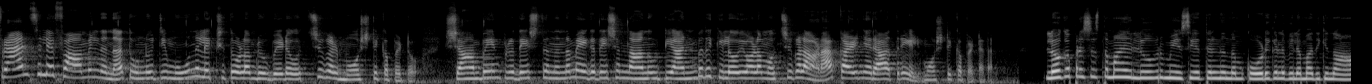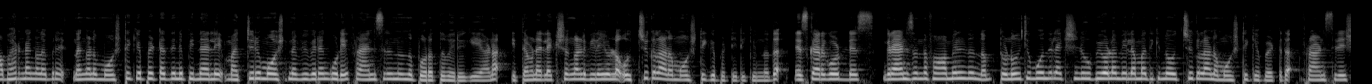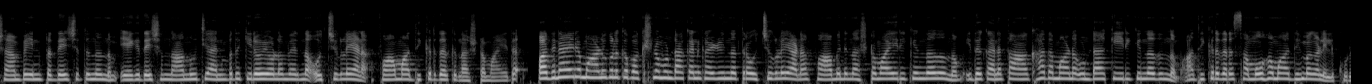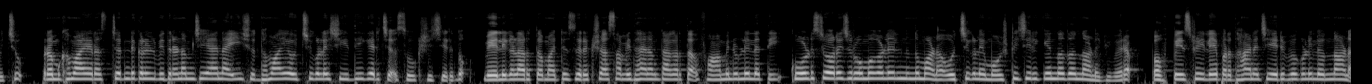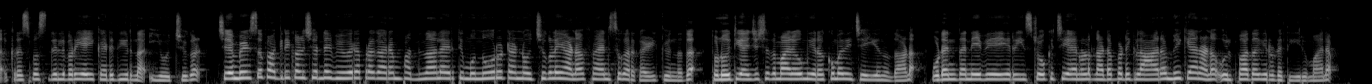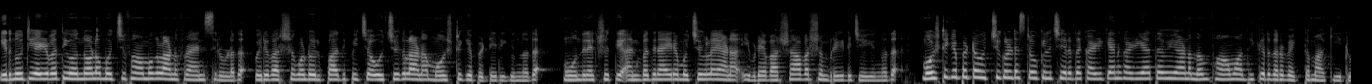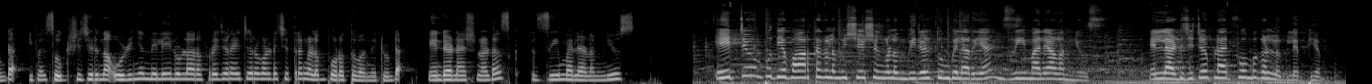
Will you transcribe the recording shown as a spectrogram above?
ഫ്രാൻസിലെ ഫാമിൽ നിന്ന് തൊണ്ണൂറ്റി മൂന്ന് ലക്ഷത്തോളം രൂപയുടെ ഒച്ചുകൾ മോഷ്ടിക്കപ്പെട്ടു. ഷാംപെയിൻ പ്രദേശത്ത് നിന്നും ഏകദേശം നാനൂറ്റി അൻപത് കിലോയോളം ഒച്ചുകളാണ് കഴിഞ്ഞ രാത്രിയിൽ മോഷ്ടിക്കപ്പെട്ടത്. ലോകപ്രശസ്തമായ ലൂവർ മ്യൂസിയത്തിൽ നിന്നും കോടികൾ വിലമതിക്കുന്ന ആഭരണങ്ങളും രത്നങ്ങളും മോഷ്ടിക്കപ്പെട്ടതിന് പിന്നാലെ മറ്റൊരു മോഷണ വിവരം കൂടി ഫ്രാൻസിൽ നിന്ന് പുറത്തു വരികയാണ്. ഇത്തവണ ലക്ഷങ്ങൾ വിലയുള്ള ഒച്ചുകളാണ് മോഷ്ടിക്കപ്പെട്ടിരിക്കുന്നത്. എസ്കാർഗോട്ട് ഡെസ് ഗ്രാൻഡ്സ് എന്ന ഫാമിൽ നിന്നും തൊണ്ണൂറ്റിമൂന്ന് ലക്ഷം രൂപയോളം വിലമതിക്കുന്ന ഒച്ചുകളാണ് മോഷ്ടിക്കപ്പെട്ടത്. ഫ്രാൻസിലെ ഷാംപെയിൻ പ്രദേശത്ത് നിന്നും ഏകദേശം നാനൂറ്റി അൻപത് കിലോയോളം വരുന്ന ഒച്ചുകളെയാണ് ഫാം അധികൃതർക്ക് നഷ്ടമായത്. പതിനായിരം ആളുകൾക്ക് ഭക്ഷണം ഉണ്ടാക്കാൻ കഴിയുന്നത്ര ഒച്ചുകളെയാണ് ഫാമിന് നഷ്ടമായിരിക്കുന്നതെന്നും ഇത് കനത്ത ആഘാതമാണ് ഉണ്ടാക്കിയിരിക്കുന്നതെന്നും അധികൃതർ കുറിച്ചു. പ്രമുഖമായ റെസ്റ്റോറന്റുകളിൽ വിതരണം ചെയ്യാനായി ശുദ്ധമായ ഒച്ചുകളെ ശീതീകരിച്ച് സൂക്ഷിച്ചിരുന്നു. വേലികളർത്ത് മറ്റ് സുരക്ഷാ സംവിധാനം തകർത്ത് ഫാമിനുള്ളിലെത്തി. കോൾഡ് സ്റ്റോറേജ് റൂമുകളിൽ നിന്നുമാണ് ഒച്ചുകളെ മോഷ്ടിച്ചിരിക്കുന്നതെന്നാണ് വിവരം. പഫ് പേസ്ട്രിയിലെ പ്രധാന ചേരുവകളിലൊന്നാണ് ക്രിസ്മസ് ഡെലിവറിയായി കരുതിയിരുന്ന ഈ ഒച്ചുകൾ. ചേമ്പേഴ്സ് ഓഫ് അഗ്രികൾച്ചറിന്റെ വിവരപ്രകാരം പതിനാലായിരത്തി മുന്നൂറ് ടൺ ഒച്ചുകളെയാണ് ഫ്രാൻസുകാർ കഴിക്കുന്നത്. തൊണ്ണൂറ്റിയഞ്ച് ശതമാനവും ഇറക്കുമതി ചെയ്യുന്നതാണ്. ഉടൻ തന്നെ ഇവയെ റീസ്റ്റോക്ക് ചെയ്യാനുള്ള നടപടികൾ ആരംഭിക്കാനാണ് ഉൽപാദകരുടെ തീരുമാനം. ഇരുന്നൂറ്റി എഴുപത്തി ഒന്നോളം ഒച്ചു ഫാമുകളാണ് ഫ്രാൻസിലുള്ളത്. ഒരു വർഷം കൊണ്ട് ഉൽപ്പാദിപ്പിച്ച ഒച്ചുകളാണ് മോഷ്ടിക്കപ്പെട്ടിരിക്കുന്നത്. മൂന്ന് ലക്ഷത്തി അൻപതിനായിരം ഒച്ചുകളെയാണ് ഇവിടെ വർഷാവർഷം ബ്രീഡ് ചെയ്യുന്നത്. മോഷ്ടിക്കപ്പെട്ട ഒച്ചുകളുടെ സ്റ്റോക്കിൽ ചിലത് കഴിക്കാൻ കഴിയാത്തവയാണെന്നും ഫാം അധികൃതർ വ്യക്തമാക്കിയിട്ടുണ്ട്. ഇവ സൂക്ഷിച്ചിരുന്ന ഒഴിഞ്ഞ നിലയിലുള്ള റെഫ്രിജറേറ്ററുകളുടെ ചിത്രങ്ങളും പുറത്തു വന്നിട്ടുണ്ട്. International desk C Malayalam news. ഏറ്റവും പുതിയ വാർത്തകളും വിശേഷങ്ങളും വിരൽ തുമ്പിലറിയാൻ സി മലയാളം ന്യൂസ്. എല്ലാ ഡിജിറ്റൽ പ്ലാറ്റ്ഫോമുകളിലും ലഭ്യം.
